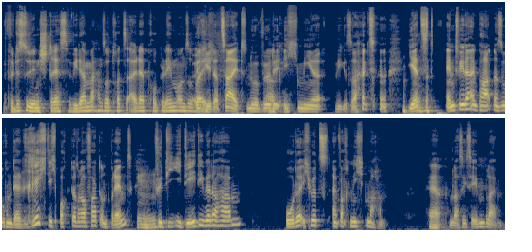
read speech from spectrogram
Würdest du den Stress wieder machen, so trotz all der Probleme und so? Äh, jederzeit. Nur würde okay. ich mir, wie gesagt, jetzt entweder einen Partner suchen, der richtig Bock darauf hat und brennt mhm. für die Idee, die wir da haben, oder ich würde es einfach nicht machen. Ja. Und lasse ich es eben bleiben.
